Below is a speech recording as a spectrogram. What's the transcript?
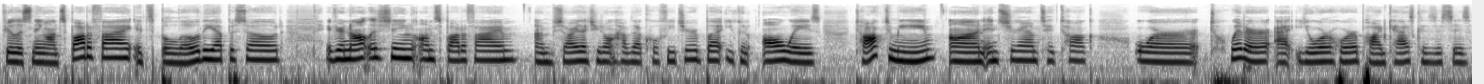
If you're listening on Spotify, it's below the episode. If you're not listening on Spotify, I'm sorry that you don't have that cool feature, but you can always talk to me on Instagram, TikTok, or Twitter at Your Horror Podcast because this is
